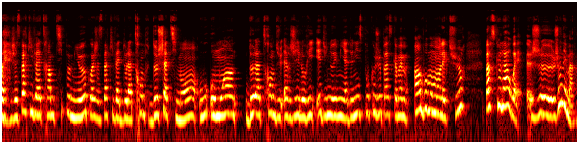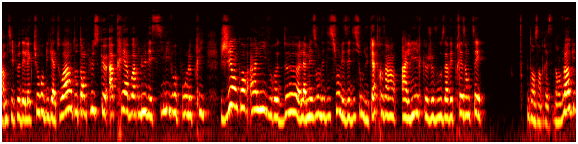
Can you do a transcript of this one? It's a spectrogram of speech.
Ouais, j'espère qu'il va être un petit peu mieux, quoi. J'espère qu'il va être de la trempe de châtiment, ou au moins de la trempe du RJ Laurie et du Noémie Adonis pour que je passe quand même un bon moment en lecture. Parce que là, ouais, j'en ai marre un petit peu des lectures obligatoires, d'autant plus qu'après avoir lu les 6 livres pour le prix, j'ai encore un livre de la maison d'édition, les éditions du 80 à lire que je vous avais présenté dans un précédent vlog.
